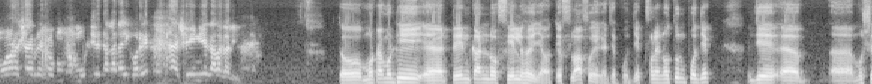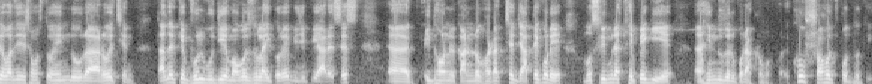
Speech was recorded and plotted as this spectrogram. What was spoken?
মৌলানা সাহেবরা সব মসজিদে টাকাটাই করে হ্যাঁ সেই নিয়ে গালাগালি। তো মোটামুটি ট্রেন কাণ্ড ফেল হয়ে যাওয়াতে ফ্লপ হয়ে গেছে প্রজেক্ট ফলে নতুন প্রজেক্ট যে মুর্শিদাবাদে যে সমস্ত হিন্দুরা রয়েছেন, তাদেরকে ভুল বুঝিয়ে মগজ ধোলাই করে বিজেপি আর এস এস এই ধরনের কাণ্ড ঘটাচ্ছে যাতে করে মুসলিমরা খেপে গিয়ে হিন্দুদের উপর আক্রমণ করে। খুব সহজ পদ্ধতি।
